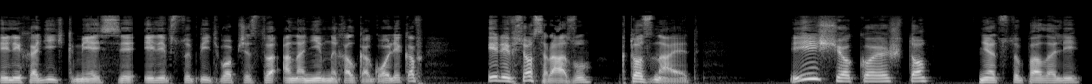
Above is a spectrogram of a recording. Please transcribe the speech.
или ходить к мессе, или вступить в общество анонимных алкоголиков — или все сразу, кто знает. И еще кое-что, не отступала Ли.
